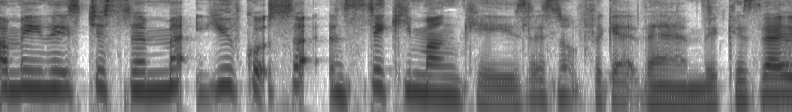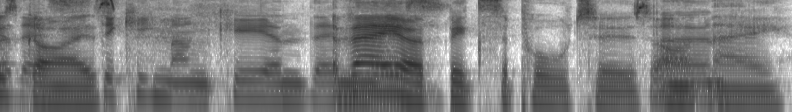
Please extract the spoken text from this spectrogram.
I mean, it's just a. ma- You've got so, and Sticky Monkeys. Let's not forget them because those there's guys Sticky Monkey, and then they are big supporters, aren't Um, they?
